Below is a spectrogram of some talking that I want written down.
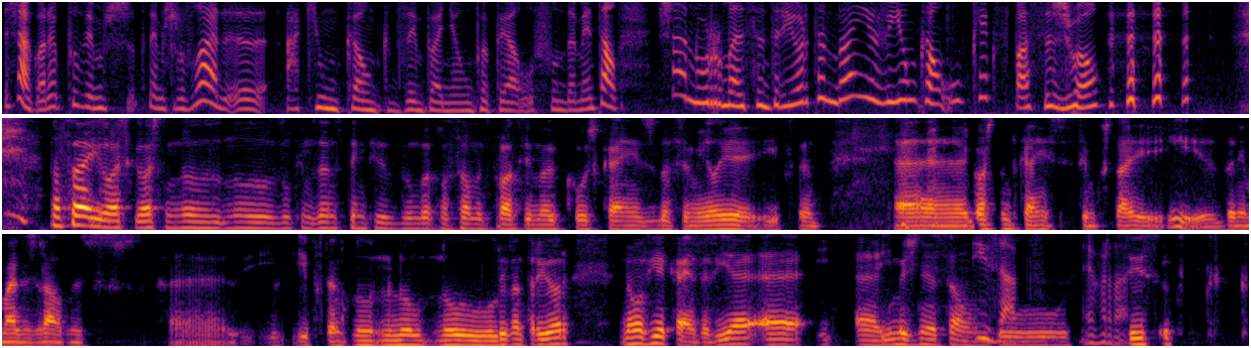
Já agora podemos, podemos revelar, uh, há aqui um cão que desempenha um papel fundamental. Já no romance anterior também havia um cão. O que é que se passa, João? Não sei, eu acho que gosto no, nos últimos anos tenho tido uma relação muito próxima com os cães da família e, portanto, uh, gosto muito de cães, sempre gostei, e de animais em geral, mas Uh, e, e, portanto, no, no, no, livro anterior não havia cães, havia a, a imaginação Exato, do é verdade. Cícero, que, que,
